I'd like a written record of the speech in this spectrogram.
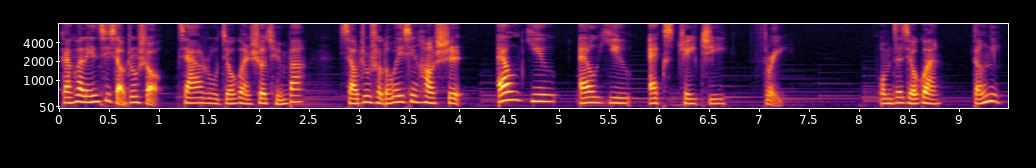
赶快联系小助手加入酒馆社群吧。小助手的微信号是 l u l u x j g three，我们在酒馆等你。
